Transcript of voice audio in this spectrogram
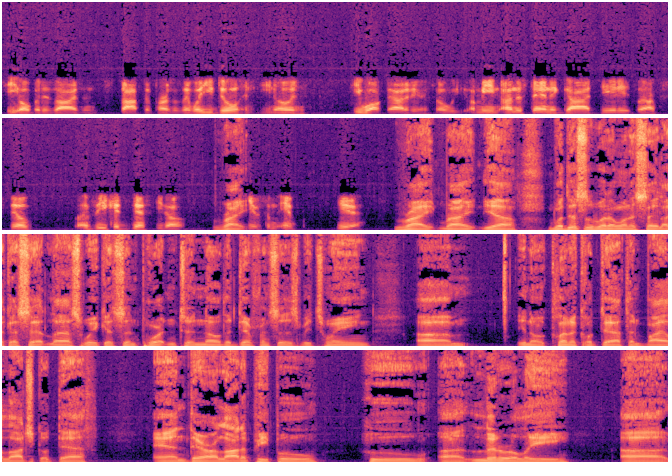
he opened his eyes and stopped the person, said, "What are you doing?" You know, and he walked out of there. So, we, I mean, understand that God did it, but I'm still, if he could just, you know, right, give some, yeah. Right, right, yeah. Well, this is what I want to say. Like I said last week, it's important to know the differences between, um, you know, clinical death and biological death. And there are a lot of people who uh, literally uh,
